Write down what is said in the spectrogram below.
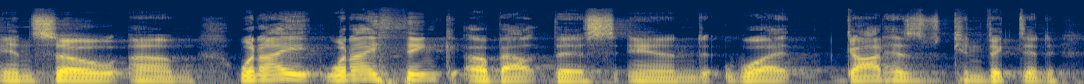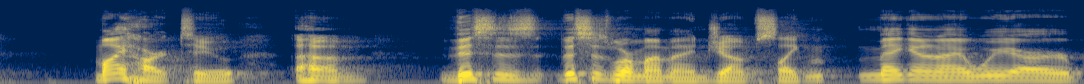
And so um, when I when I think about this and what God has convicted my heart to, um, this is this is where my mind jumps. Like Megan and I, we are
